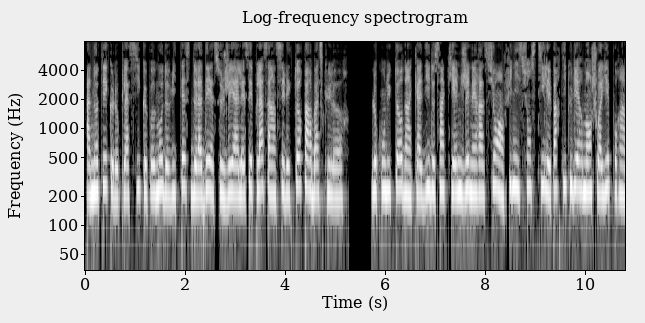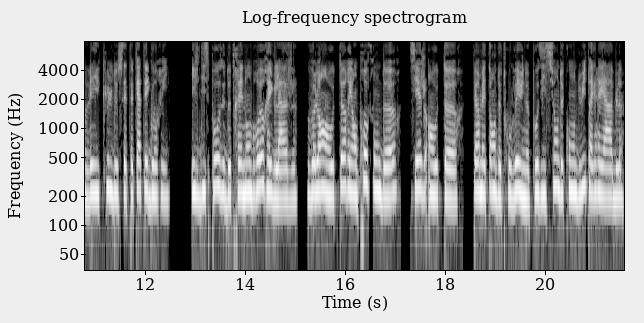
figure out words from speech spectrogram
À noter que le classique pommeau de vitesse de la DSG a laissé place à un sélecteur par basculeur. Le conducteur d'un caddie de cinquième génération en finition style est particulièrement choyé pour un véhicule de cette catégorie. Il dispose de très nombreux réglages, volant en hauteur et en profondeur, siège en hauteur, permettant de trouver une position de conduite agréable.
